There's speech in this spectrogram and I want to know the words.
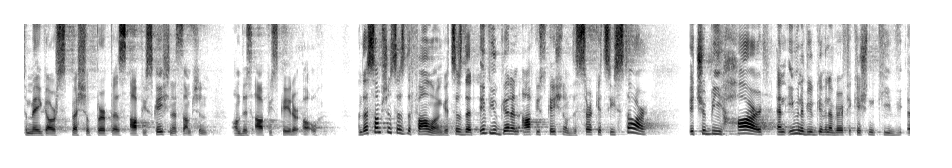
to make our special purpose obfuscation assumption on this obfuscator O. And the assumption says the following. It says that if you get an obfuscation of the circuit C star, it should be hard, and even if you're given a verification key uh,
